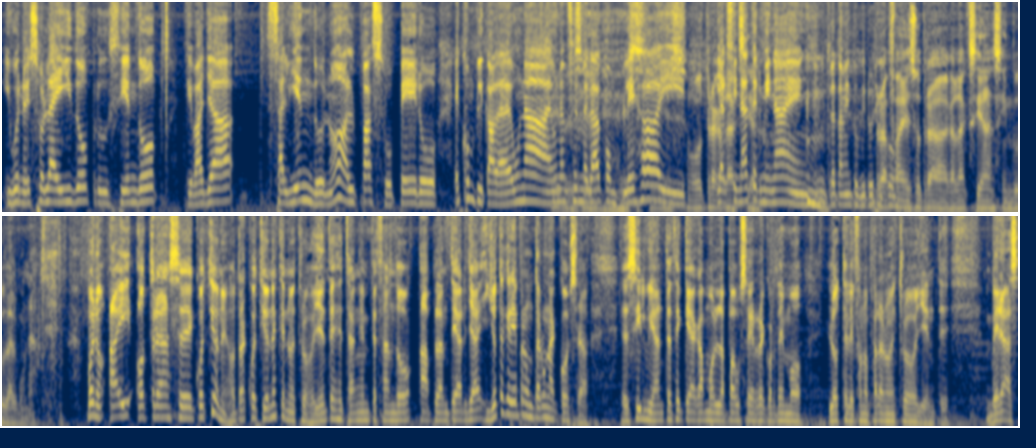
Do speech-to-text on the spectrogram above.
Y bueno, eso le ha ido produciendo que vaya saliendo ¿no? al paso, pero es complicada, es una, una enfermedad compleja y, al final termina en un tratamiento quirúrgico. Rafa es otra galaxia sin duda alguna. Bueno, hay otras eh, cuestiones, otras cuestiones que nuestros oyentes están empezando a plantear ya. Y yo te quería preguntar una cosa, eh, Silvia, antes de que hagamos la pausa y recordemos los teléfonos para nuestros oyentes. Verás,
